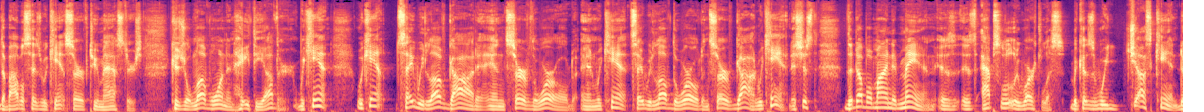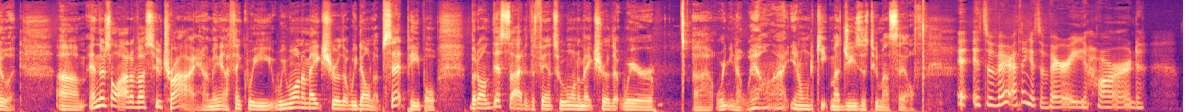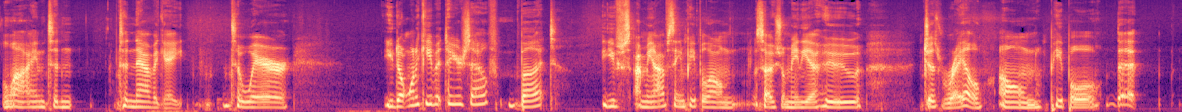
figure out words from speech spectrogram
The Bible says we can't serve two masters because you'll love one and hate the other. We can't we can't say we love God and serve the world, and we can't say we love the world and serve God. We can't. It's just the double-minded man is is absolutely worthless because we just can't do it. Um, and there's a lot of us who try. I mean, I think we we want to make sure that we don't upset people, but on this side of the fence, we want to make sure that we're uh, we're you know well I you know want to keep my Jesus to myself. It, it's a very I think it's a very hard line to to navigate to where you don't want to keep it to yourself, but you've I mean I've seen people on social media who just rail on people that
